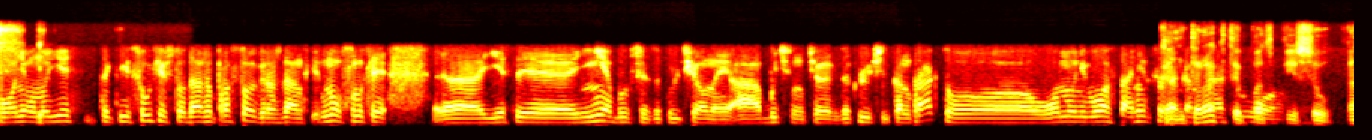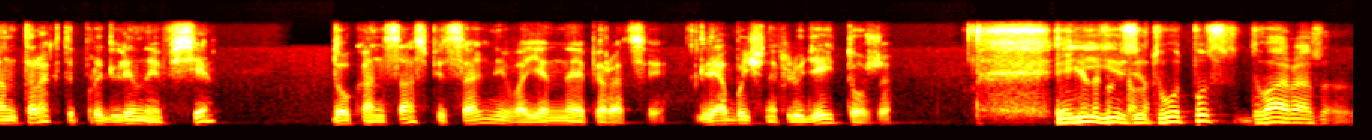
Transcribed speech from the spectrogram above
Понял, но есть такие случаи, что даже простой гражданский, ну, в смысле, э, если не бывший заключенный, а обычный человек заключит контракт, то он у него останется... Контракты подписывают, контракты продлены все до конца специальной военной операции. Для обычных людей тоже. И они ездят в отпуск два раза.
